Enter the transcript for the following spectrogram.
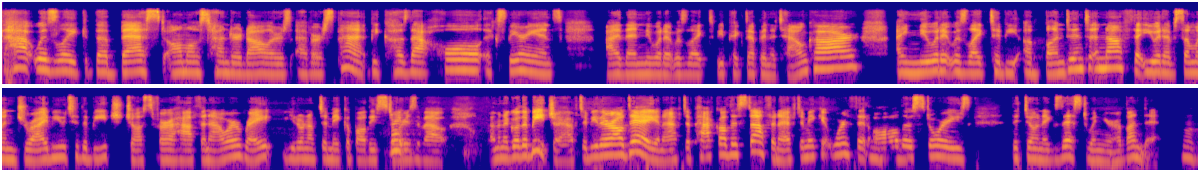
that was like the best almost hundred dollars ever spent because that whole experience i then knew what it was like to be picked up in a town car i knew what it was like to be abundant enough that you would have someone drive you to the beach just for a half an hour right you don't have to make up all these Right. stories about i'm going to go to the beach i have to be there all day and i have to pack all this stuff and i have to make it worth it all Mhm. those stories that don't exist when you're abundant Mhm.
